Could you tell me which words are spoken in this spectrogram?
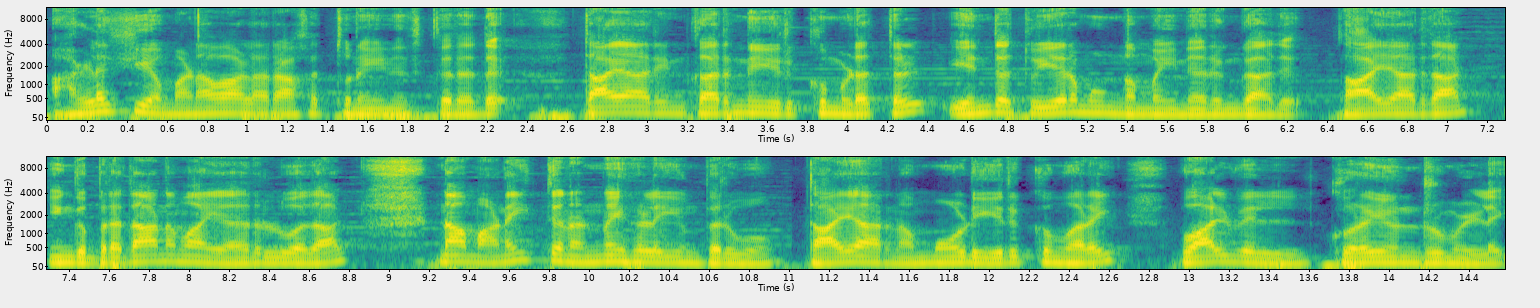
அழகிய மணவாளராக துணை நிற்கிறது. தாயாரின் கருணை இருக்கும் இடத்தில் எந்த துயரமும் நம்மை நெருங்காது. தாயார்தான் இங்கு பிரதானமாய் அருள்வதால் நாம் அனைத்து நன்மைகளையும் பெறுவோம். தாயார் நம்மோடு இருக்கும் வரை வாழ்வில் குறையொன்றும் இல்லை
